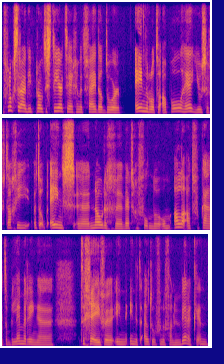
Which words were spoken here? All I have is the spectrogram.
Vlokstra die protesteert tegen het feit dat door één rotte appel, hè, Youssef Taghi, het opeens eh, nodig eh, werd gevonden om alle advocaten belemmeringen te geven in, in het uitoefenen van hun werk. En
